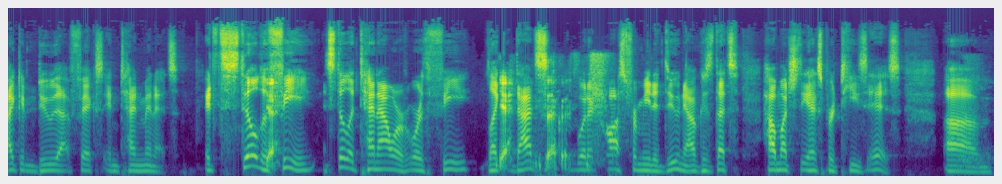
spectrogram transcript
I can do that fix in 10 minutes. It's still the yeah. fee. It's still a 10 hour worth fee. Like yeah, that's exactly. what it costs for me to do now because that's how much the expertise is um,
